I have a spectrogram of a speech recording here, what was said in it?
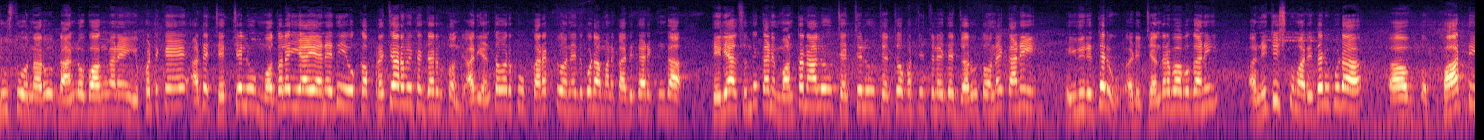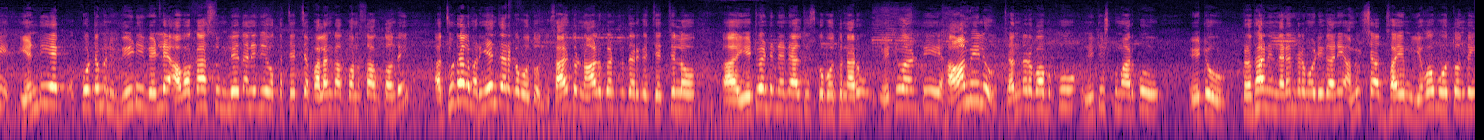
చూస్తూ ఉన్నారు. దానిలో భాగంగానే ఇప్పటికే అంటే చర్చలు మొదలయ్యాయి అనేది ఒక ప్రచారం అయితే జరుగుతుంది. అది ఎంతవరకు కరెక్ట్ అనేది కూడా మనకు అధికారికంగా తెలియాల్సి ఉంది. కానీ మంతనాలు చర్చలు చర్చోపచర్చలు అయితే జరుగుతున్నాయి కానీ వీరిద్దరు అది చంద్రబాబు కానీ నితీష్ కుమార్ ఇద్దరు కూడా పార్టీ ఎన్డీఏ కూటమిని వీడి వెళ్ళే అవకాశం లేదనేది ఒక చర్చ బలంగా కొనసాగుతోంది. చూడాలి మరి ఏం జరగబోతోంది? సాయంత్రం నాలుగు గంటలు జరిగే చర్చలో ఎటువంటి నిర్ణయాలు తీసుకోబోతున్నారు? ఎటువంటి హామీలు చంద్రబాబుకు నితీష్ కుమార్కు ఇటు ప్రధాని నరేంద్ర మోడీ కానీ అమిత్ షా ద్వయం ఇవ్వబోతోంది.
